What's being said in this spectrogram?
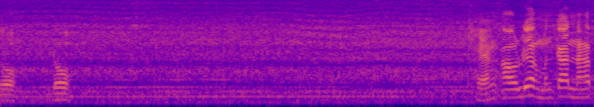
ดูดูแข็งเอาเรื่องเหมือนกันนะครับ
